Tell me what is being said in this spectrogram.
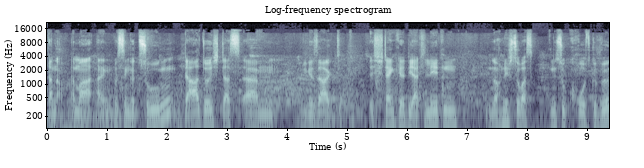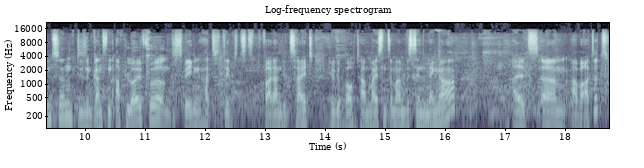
dann immer ein bisschen gezogen, dadurch, dass, ähm, wie gesagt, ich denke, die Athleten noch nicht so was nicht so groß gewöhnt sind, diese ganzen Abläufe und deswegen hat war dann die Zeit, die wir gebraucht haben, meistens immer ein bisschen länger als ähm, erwartet.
